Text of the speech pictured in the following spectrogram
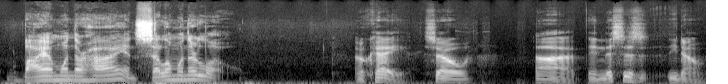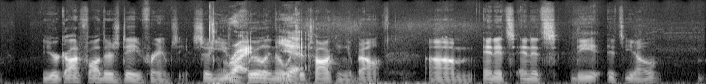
buy them when they're high and sell them when they're low. Okay, so, uh, and this is, you know, your Godfather's Dave Ramsey, so you Right, clearly know what you're talking about, um, and it's and it's the it's you know,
